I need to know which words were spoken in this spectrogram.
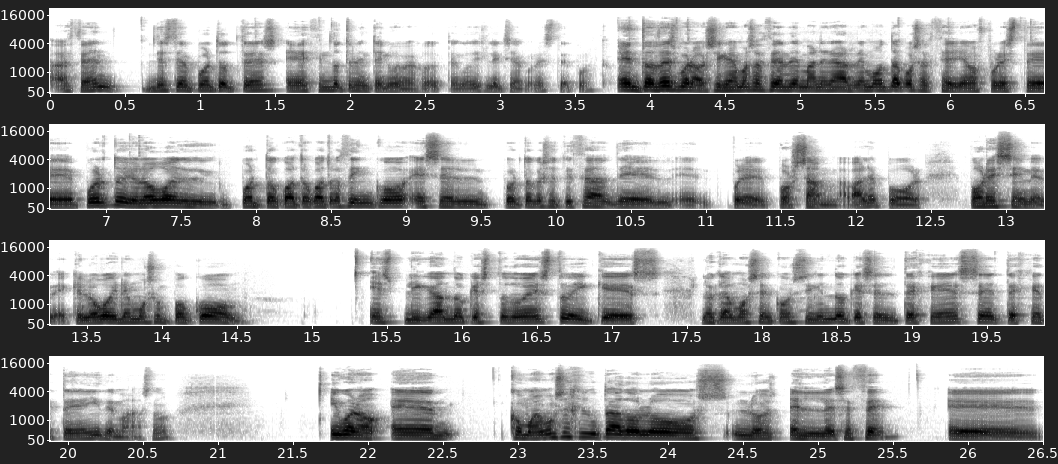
acceden desde el puerto 3, 139, eh, tengo dislexia con este puerto. Entonces, bueno, si queremos acceder de manera remota, pues accederíamos por este puerto y luego el puerto 445 es el puerto que se utiliza eh, por, por SAM, ¿vale? Por, por SMB, que luego iremos un poco explicando qué es todo esto y qué es lo que vamos a ir consiguiendo, que es el TGS, TGT y demás, ¿no? Y bueno, eh, como hemos ejecutado los, el SC, eh,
